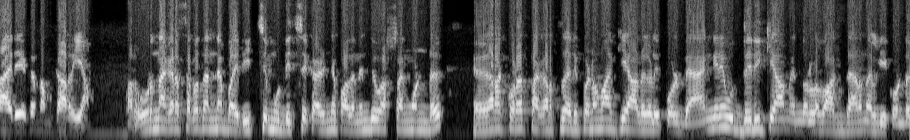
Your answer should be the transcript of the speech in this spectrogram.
കാര്യമൊക്കെ നമുക്കറിയാം. പറവൂർ നഗരസഭ തന്നെ ഭരിച്ച് മുടിച്ച് കഴിഞ്ഞ പതിനഞ്ച് വർഷം കൊണ്ട് ഏറെക്കുറെ തകർത്ത് തരിപ്പണമാക്കിയ ആളുകൾ ഇപ്പോൾ ബാങ്കിനെ ഉദ്ധരിക്കാം എന്നുള്ള വാഗ്ദാനം നൽകിക്കൊണ്ട്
